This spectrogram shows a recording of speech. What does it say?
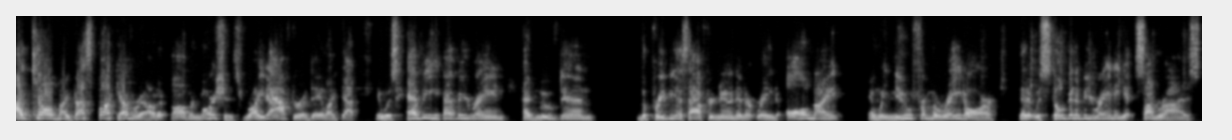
I killed my best buck ever out at Bob and Marshes right after a day like that. It was heavy, heavy rain, had moved in the previous afternoon, and it rained all night. And we knew from the radar that it was still going to be raining at sunrise.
